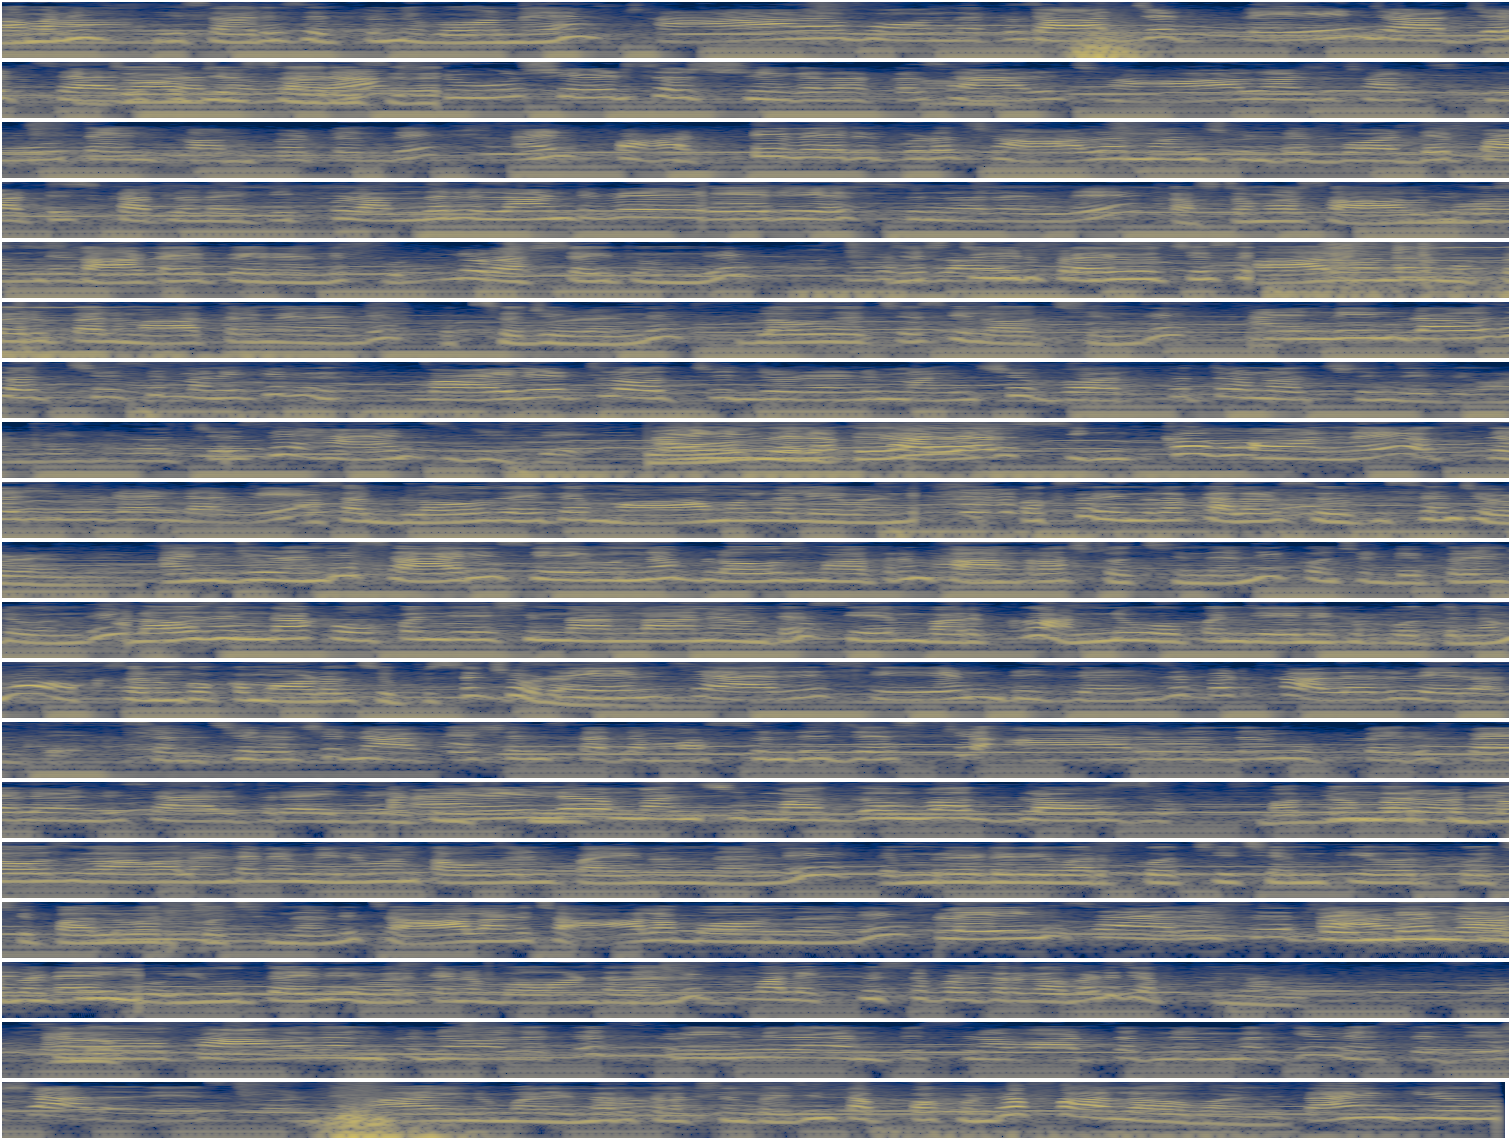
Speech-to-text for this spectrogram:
ఆమెని ఈ సారీస్ ఎట్లున్నాయి బాగున్నాయా? చాలా బాగుంది అక్క. Georgette plain georgette sarees. Sari two shades వచ్చినాయి కదా అక్క. శారీ చాలా అంటే చాలా స్మూత్ అండ్ కంఫర్ట్ ఉంది. అండ్ పార్టీ వేర్ కూడా చాలా మంచి ఉంటాయి. బర్త్డే పార్టీస్కి అట్లనైతే ఇప్పుడు అందరు ఇలాంటివే వేర్ చేస్తున్నారండి. కస్టమర్స్ ఆల్మోస్ట్ స్టార్ట్ అయిపోయారండి. ఫుల్ రష్ అవుతుంది జస్ట్ వీటి ప్రైస్ వచ్చేసి ఆరు వందల ముప్పై రూపాయలు మాత్రమేనండి. ఒకసారి చూడండి. బ్లౌజ్ వచ్చేసి ఇలా వచ్చింది. అండ్ దీని బ్లౌజ్ వచ్చేసి మనకి వైలెట్లో వచ్చింది చూడండి. మంచి వర్క్తో వచ్చింది ఇదిగోండి. ఇది వచ్చేసి హ్యాండ్స్ డిజైన్ అండ్ ఇందులో అయితే- కలర్స్ ఇంకా బాగున్నాయి. ఒకసారి చూడండి అవి. అసలు బ్లౌజ్ అయితే మామూలుగా లేవండి. ఒకసారి ఇందులో కలర్స్ చూపిస్తాను చూడండి. అండ్ చూడండి శారీస్ ఏమున్నా బ్లౌజ్ మాత్రం కాంట్రాస్ట్ వచ్చిందండి. కొంచెం డిఫరెంట్ ఉంది. బ్లౌజ్ ఇందాక ఓపెన్ చేసిన దానిలానే ఉంటాయి సేమ్ వర్క్ అన్ని ఓపెన్ చేయలేకపోతున్నాము. ఒకసారి ఇంకొక మోడల్ చూపిస్తే చూడండి. Same sari same designs but colour wear అంతే. అసలు చిన్న చిన్న అకేషన్స్ అట్లా మస్తు ఉంటుంది జస్ట్ ఆరు వందల ముప్పై రూపాయలు అండి శారీ ప్రైస్ అండ్ మంచి మగ్గం వర్క్ బ్లౌజ్ మగ్గం వర్క్ బ్లౌజ్ కావాలంటేనే మినిమం థౌసండ్ పైన ఉందండి. ఎంబ్రాయిడరీ వర్క్ వచ్చి చెమ్కి వర్క్ వచ్చి పళ్ళు వర్క్ వచ్చిందండి. చాలా అంటే చాలా బాగుందండి. ప్లెయిన్ శారీస్ ట్రెండింగ్ కాబట్టి యూత్ అయినా ఎవరికైనా బాగుంటదండి. వాళ్ళు ఎక్కువ ఇష్టపడతారు కాబట్టి చెప్తున్నాము. సో కావాలనుకున్న వాళ్ళైతే స్క్రీన్ మీద కనిపిస్తున్న వాట్సాప్ నెంబర్కి మెసేజ్ చేసి ఆర్డర్ చేసుకోండి. ఆయన మన ఎన్ఆర్ కలెక్షన్ పేజ్ తప్పకుండా ఫాలో అవ్వండి. Thank you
